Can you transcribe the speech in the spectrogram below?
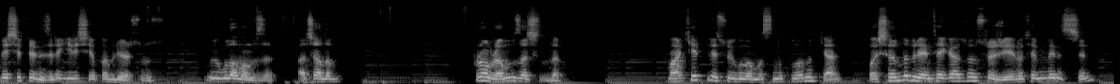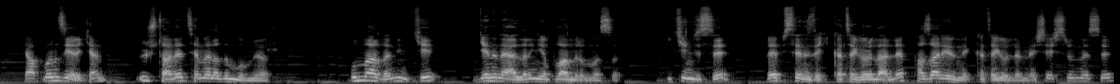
ve şifreniz ile giriş yapabiliyorsunuz. Uygulamamızı açalım. Programımız açıldı. Marketplace uygulamasını kullanırken başarılı bir entegrasyon süreci yönetebilmeniz için yapmanız gereken 3 tane temel adım bulunuyor. Bunlardan ilki genel ayarların yapılandırılması. İkincisi web sitenizdeki kategorilerle pazar yerindeki kategorilerin eşleştirilmesi.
